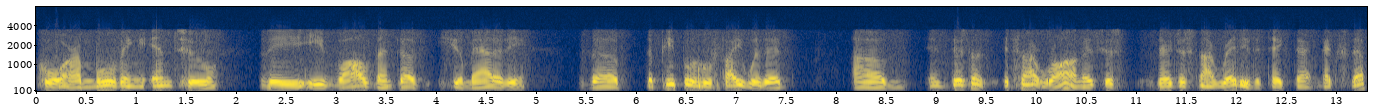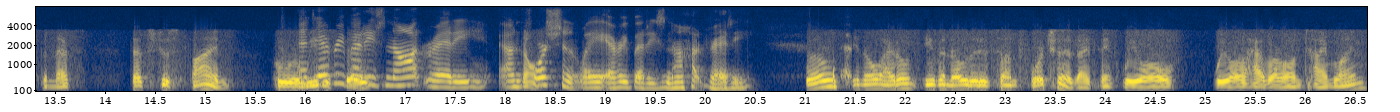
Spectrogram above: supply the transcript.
who are moving into the evolvement of humanity. The the people who fight with it, um, it there's a, it's not wrong. It's just they're just not ready to take that next step, and that's that's just fine. Who are and we everybody's not ready. Unfortunately, no. everybody's not ready. Well, you know, I don't even know that it's unfortunate. I think we all we all have our own timeline.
